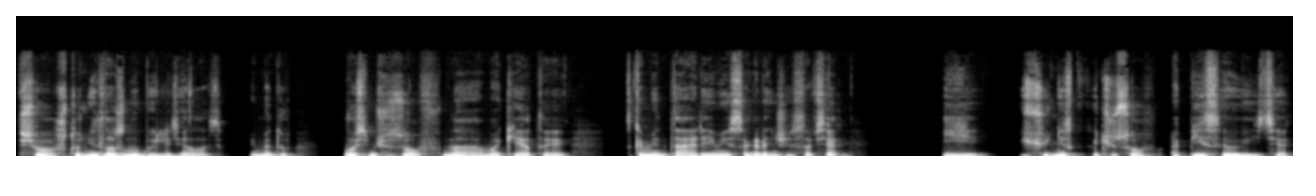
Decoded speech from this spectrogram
все, что не должны были делать. Я имею в виду 8 часов на макеты с комментариями, с ограничением со всех, и еще несколько часов описываете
